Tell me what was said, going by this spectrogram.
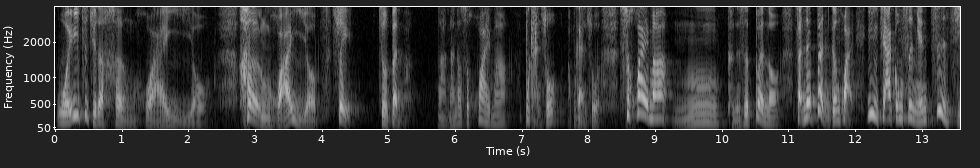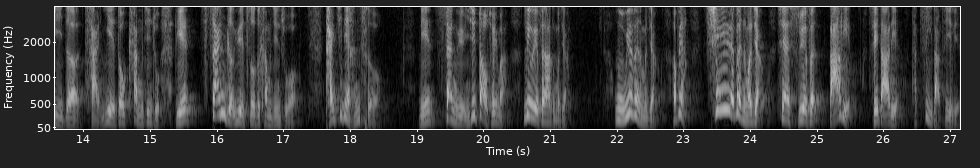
我一直觉得很怀疑哦，很怀疑哦，所以就笨嘛。那难道是坏吗？不敢说啊，不敢说，是坏吗？嗯，可能是笨哦。反正笨跟坏，一家公司连自己的产业都看不清楚，连三个月之后都看不清楚哦。台积电很扯哦，连三个月，你去倒推嘛。六月份他怎么讲？五月份怎么讲？啊，不要，七月份怎么讲？现在十月份打脸，谁打脸？他自己打自己脸。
